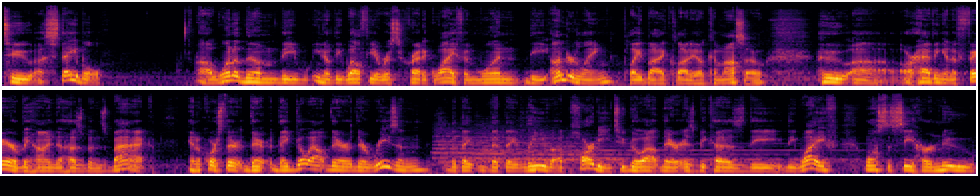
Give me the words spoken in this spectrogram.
to a stable uh, one of them, the you know the wealthy aristocratic wife, and one the underling, played by Claudio Camaso, who uh, are having an affair behind the husband's back. And of course, they're, they're, they go out there. Their reason that they that they leave a party to go out there is because the the wife wants to see her new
